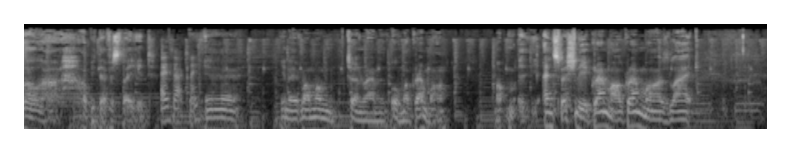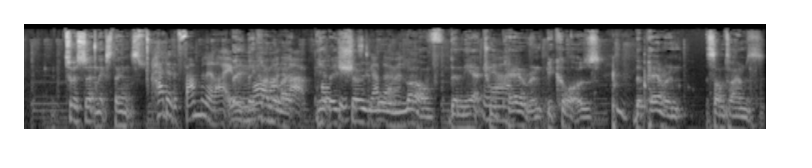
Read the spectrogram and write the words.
Well, uh, I'll be devastated. Exactly. Yeah, you know, if my mum turned around or my grandma, and especially a grandma. Grandma's like, to a certain extent, Head of the family, like they, even they more, kind of like, like, yeah, they show more and- love than the actual Yeah. parent because the parent sometimes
